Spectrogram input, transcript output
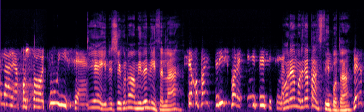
Έλα ρε Αποστόλη, πού είσαι; Τι έγινε, συγγνώμη, δεν ήθελα. Σε έχω πάρει τρεις φορές. Είναι η τρίτη σήμερα. Ωραία, μωρή, δεν πάθεις τίποτα. Δεν θα το πιστέψει.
